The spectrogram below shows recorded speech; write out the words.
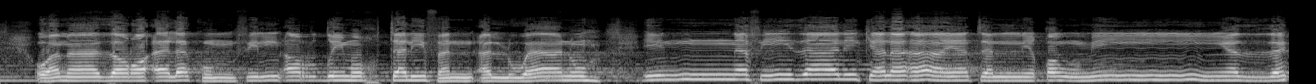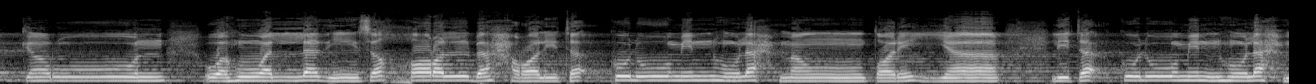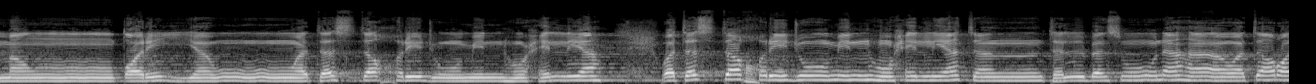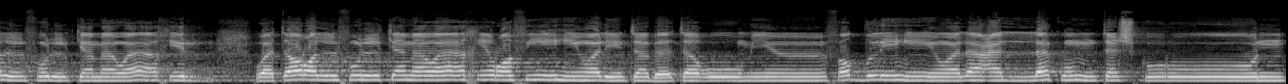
وما ذرا لكم في الأرض مختلفا الوانه ان في ذلك لايه لقوم يذكرون وهو الذي سخر البحر لتاكلوا منه لحما طريا لتاكلوا منه لحما طريا وتستخرجوا منه حلية وتستخرجوا منه حلية تلبسونها وترى الفلك مواخر وترى الفلك مواخر فيه ولتبتغوا من فضله ولعلكم تشكرون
